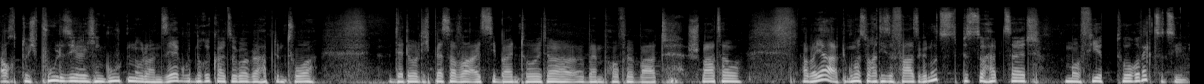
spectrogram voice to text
Auch durch Pule sicherlich einen guten oder einen sehr guten Rückhalt sogar gehabt im Tor, der deutlich besser war als die beiden Torhüter beim VfL Bad Schwartau. Aber ja, Gummersbach hat diese Phase genutzt, bis zur Halbzeit, um auf vier Tore wegzuziehen.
